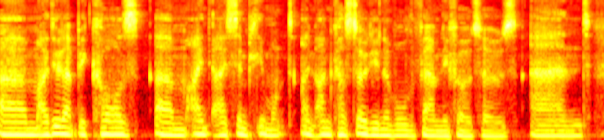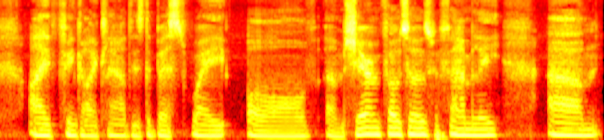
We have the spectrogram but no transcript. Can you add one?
Um, I do that because um, I, I, simply want, I'm, I'm, custodian of all the family photos, and I think iCloud is the best way of um, sharing photos with family um,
